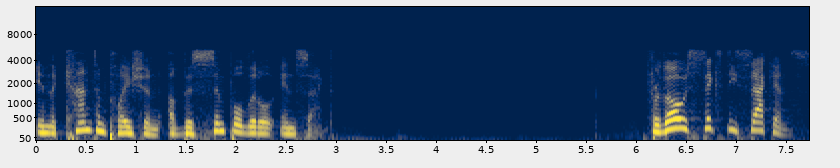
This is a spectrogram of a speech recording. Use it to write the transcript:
in the contemplation of this simple little insect. For those 60 seconds,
